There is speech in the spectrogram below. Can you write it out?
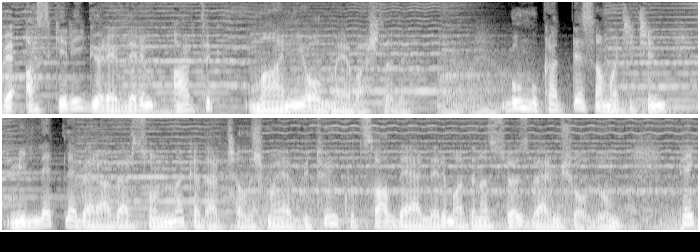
ve askeri görevlerim artık mani olmaya başladı. Bu mukaddes amaç için milletle beraber sonuna kadar çalışmaya bütün kutsal değerlerim adına söz vermiş olduğum, pek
